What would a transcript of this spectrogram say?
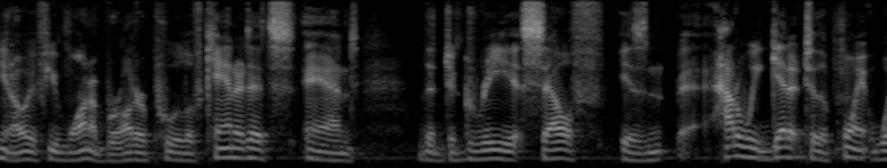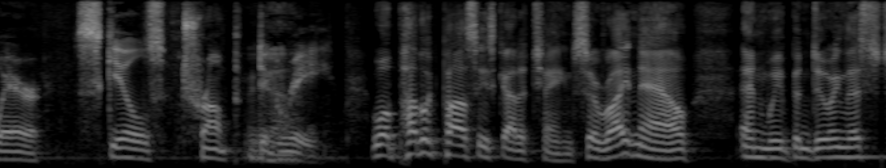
you know, if you want a broader pool of candidates and the degree itself is, how do we get it to the point where skills trump degree? Yeah. Well, public policy's got to change. So right now, and we've been doing this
